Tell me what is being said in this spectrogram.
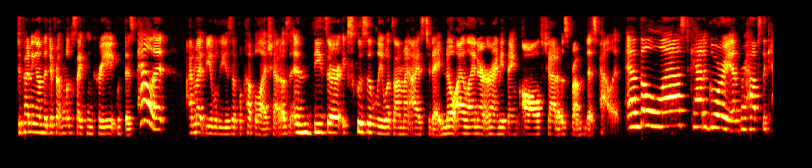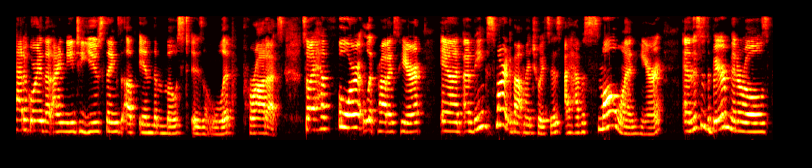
depending on the different looks I can create with this palette, I might be able to use up a couple eyeshadows. And these are exclusively what's on my eyes today. No eyeliner or anything, all shadows from this palette. And the last category, and perhaps the category that I need to use things up in the most is lip products. So I have four lip products here, and I'm being smart about my choices. I have a small one here, and this is the Bare Minerals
